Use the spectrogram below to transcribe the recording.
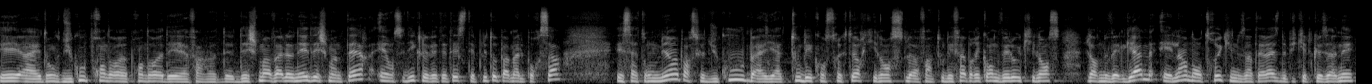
euh, et, donc du coup prendre, prendre des, enfin, des, chemins vallonnés, des chemins de terre et on s'est dit que le VTT c'était plutôt pas mal pour ça. Et ça tombe bien parce que du coup bah, il y a tous les constructeurs qui lancent, enfin tous les fabricants de vélos qui lancent leur nouvelle gamme et l'un d'entre eux qui nous intéresse depuis quelques années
